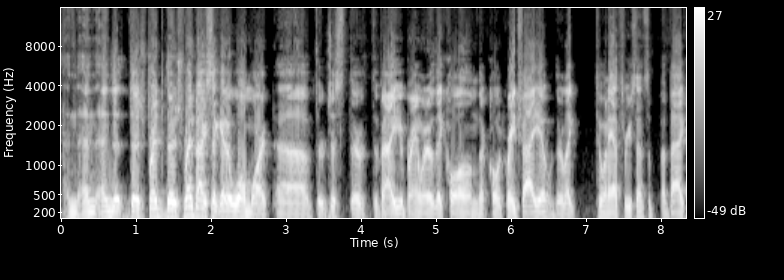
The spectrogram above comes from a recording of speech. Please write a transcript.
and and and the, those red those red bags I get at Walmart, uh, they're just they're the value brand, whatever they call them. They're called Great Value. They're like two and a half, three cents a, a bag.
